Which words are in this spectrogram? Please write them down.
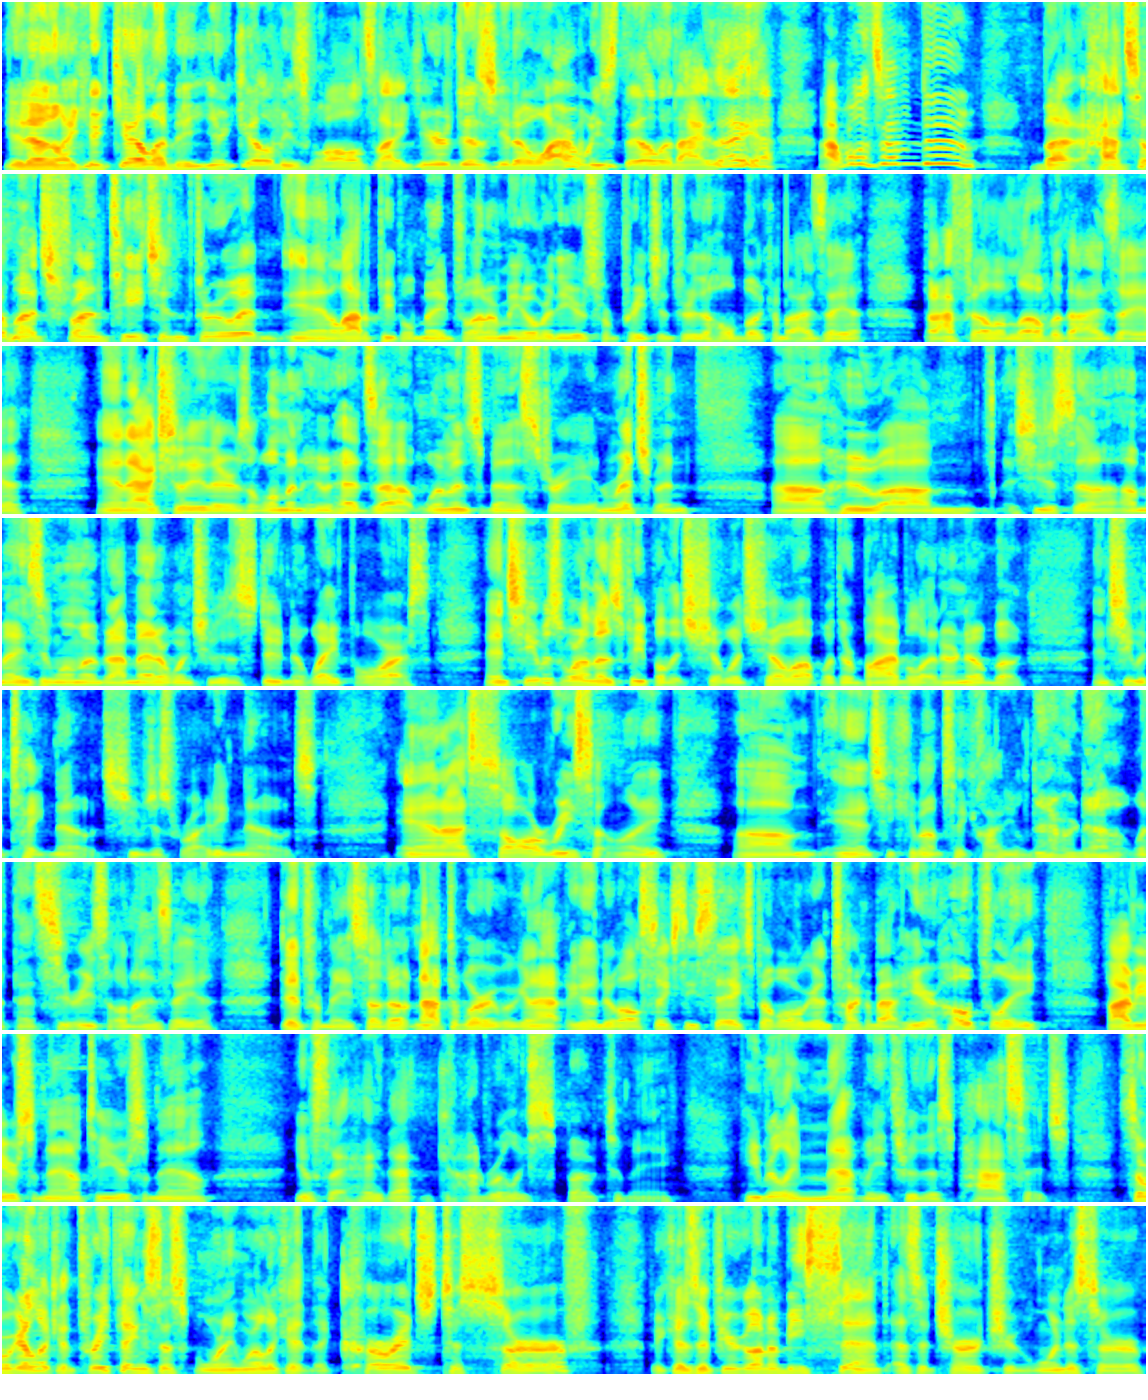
you know, like, you're killing me. You're killing me, Smalls. Like, you're just, you know, why are we still in Isaiah? I want something new but had so much fun teaching through it and a lot of people made fun of me over the years for preaching through the whole book of isaiah but i fell in love with isaiah. And actually there's a woman who heads up women's ministry in richmond uh, who um, she's an amazing woman but i met her when she was a student at wake forest. And she was one of those people that would show up with her bible and her notebook and she would take notes. She was just writing notes. And i saw her recently um, and she came up and said, Clyde, you'll never know what that series on Isaiah did for me. So don't, not to worry, we're going to do all 66, but what we're going to talk about here, hopefully, five years from now, two years from now, you'll say, hey, that God really spoke to me. He really met me through this passage. So we're going to look at three things this morning. We're going to look at the courage to serve, because if you're going to be sent as a church, you're going to serve.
